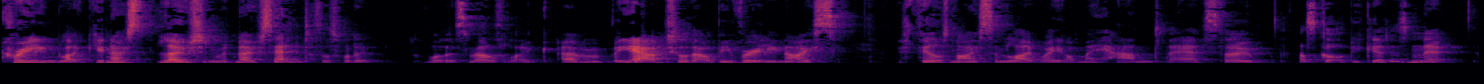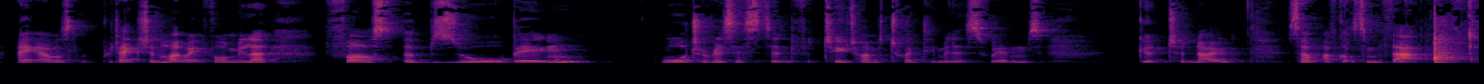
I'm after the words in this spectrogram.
cream, like, you know, lotion with no scent. That's what it, what it smells like. Um, but yeah, I'm sure that'll be really nice it feels nice and lightweight on my hand there. So that's got to be good, isn't it? Eight hours protection, lightweight formula, fast absorbing, water resistant for two times 20 minute swims. Good to know. So I've got some of that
